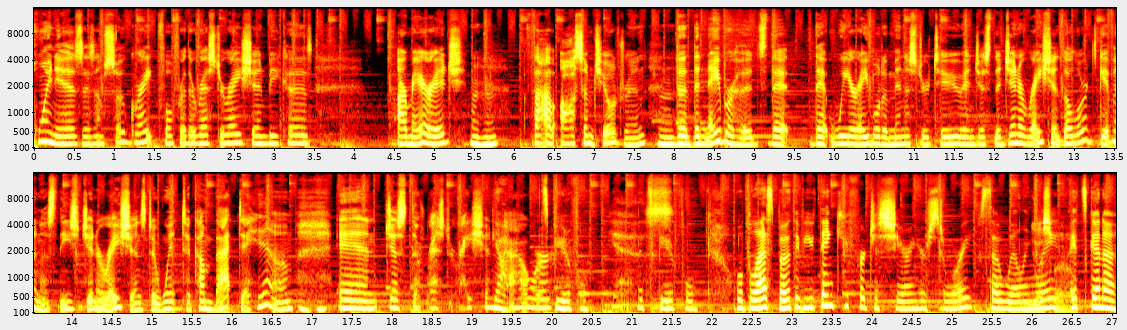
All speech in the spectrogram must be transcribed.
point is, is I'm so grateful for the restoration because our marriage, mm-hmm. five awesome children, mm-hmm. the the neighborhoods that that we are able to minister to, and just the generations. The Lord's given us these generations to went to come back to Him, mm-hmm. and just the restoration Yeah. power. It's beautiful. yeah It's beautiful. Well, bless both of you. Thank you for just sharing your story so willingly. ma'am. it's gonna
